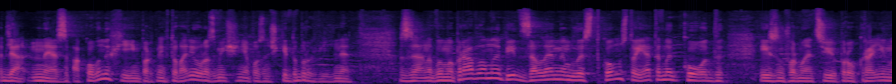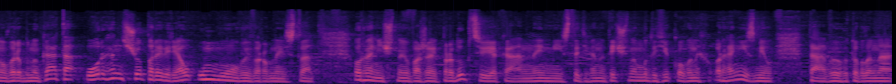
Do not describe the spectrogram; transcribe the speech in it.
Для незапакованих і імпортних товарів розміщення позначки добровільне. За новими правилами під зеленим листком стоятиме код із інформацією про країну виробника та орган, що перевіряв умови виробництва. Органічною вважають продукцію, яка не містить генетично модифікованих організмів та виготовлена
